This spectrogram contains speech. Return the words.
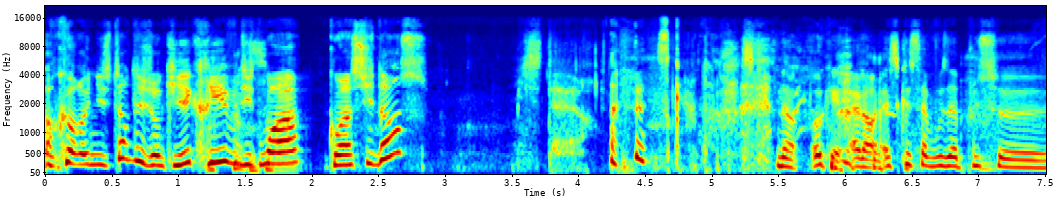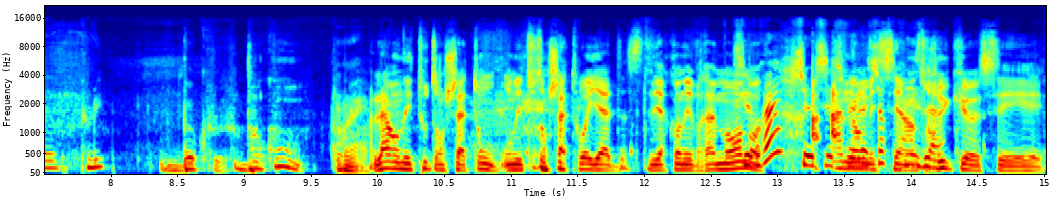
encore une histoire des gens qui écrivent, dites-moi. Coïncidence? Mystère. Non, ok. Alors, est-ce que ça vous a plus euh, plu? Beaucoup. Beaucoup. Ouais. Là, on est tout en chaton, on est tout en chatoyade. C'est-à-dire qu'on est vraiment. C'est dans- vrai Je- Ah c'est non, la mais c'est un là. truc, euh, c'est.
